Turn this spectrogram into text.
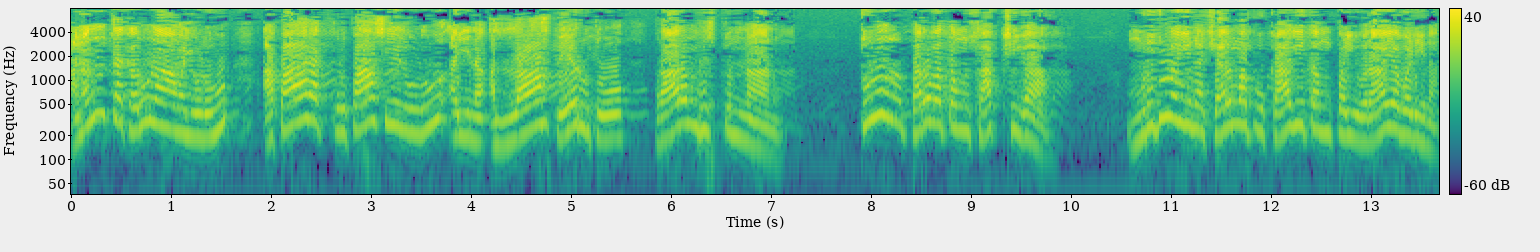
అనంత కరుణామయుడు అపార కృపాశీలుడు అయిన అల్లాహ్ పేరుతో ప్రారంభిస్తున్నాను. తూర్ పర్వతం సాక్షిగా మృదువైన చర్మపు కాగితంపై వ్రాయబడిన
